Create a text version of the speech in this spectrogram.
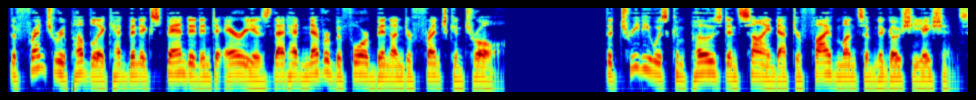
The French Republic had been expanded into areas that had never before been under French control. The treaty was composed and signed after five months of negotiations.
